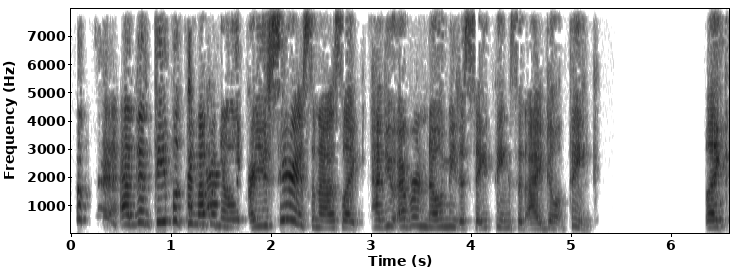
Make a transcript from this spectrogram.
and then people come up and they're like, are you serious? And I was like, have you ever known me to say things that I don't think? Like,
